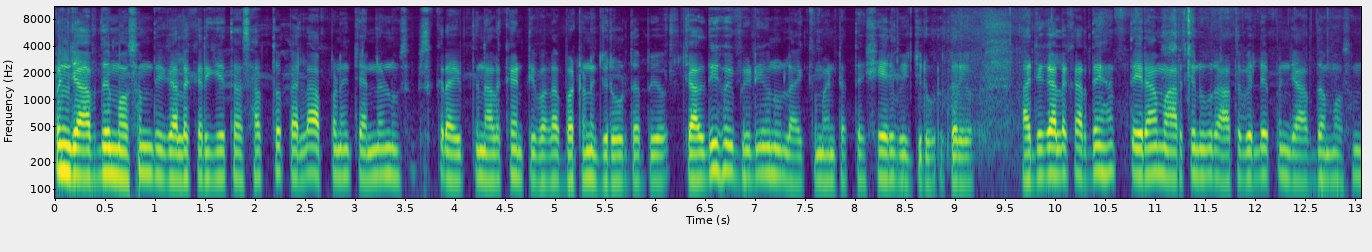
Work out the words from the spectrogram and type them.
ਪੰਜਾਬ ਦੇ ਮੌਸਮ ਦੀ ਗੱਲ ਕਰੀਏ ਤਾਂ ਸਭ ਤੋਂ ਪਹਿਲਾਂ ਆਪਣੇ ਚੈਨਲ ਨੂੰ ਸਬਸਕ੍ਰਾਈਬ ਤੇ ਨਾਲ ਘੰਟੀ ਵਾਲਾ ਬਟਨ ਜ਼ਰੂਰ ਦਬਿਓ। ਚੱਲਦੀ ਹੋਈ ਵੀਡੀਓ ਨੂੰ ਲਾਈਕ, ਕਮੈਂਟ ਅਤੇ ਸ਼ੇਅਰ ਵੀ ਜ਼ਰੂਰ ਕਰਿਓ। ਅੱਜ ਗੱਲ ਕਰਦੇ ਹਾਂ 13 ਮਾਰਚ ਨੂੰ ਰਾਤ ਵੇਲੇ ਪੰਜਾਬ ਦਾ ਮੌਸਮ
